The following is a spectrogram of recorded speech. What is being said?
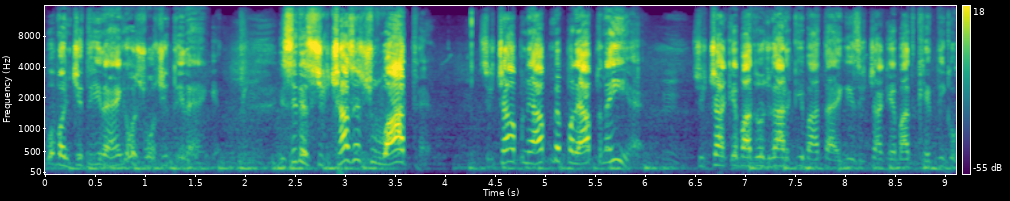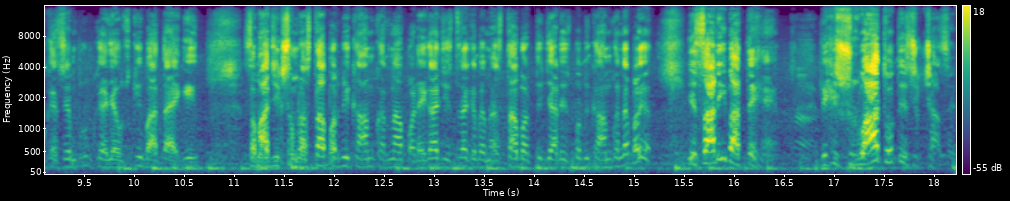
वो वंचित ही रहेंगे वो शोषित ही रहेंगे। इसीलिए शिक्षा से शुरुआत है। शिक्षा अपने आप में पर्याप्त नहीं है। शिक्षा के बाद रोज़गार की बात आएगी शिक्षा के बाद खेती को कैसे इम्प्रूव किया जाए उसकी बात आएगी। सामाजिक समरसता पर भी काम करना पड़ेगा जिस तरह की व्यवस्था बढ़ती जा रही है इस पर भी काम करना पड़ेगा। ये सारी बातें हैं। लेकिन शुरुआत होती है शिक्षा से।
